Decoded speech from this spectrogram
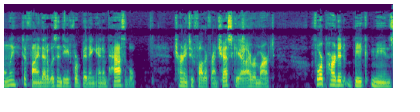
only to find that it was indeed forbidding and impassable. Turning to Father Francesia, I remarked, Four parted beak means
